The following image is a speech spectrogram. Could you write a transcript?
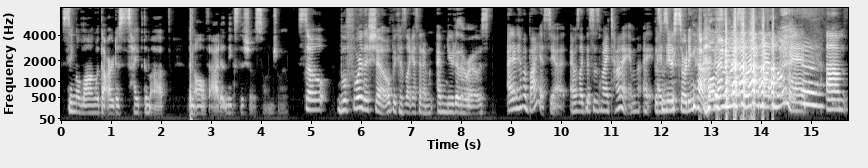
sing along with the artists, hype them up, and all of that. It makes the show so enjoyable. So before the show, because like I said, I'm I'm new to the Rose. I didn't have a bias yet. I was like, this is my time. I, This I was need- your sorting hat moment. This is my sorting hat moment. Um,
